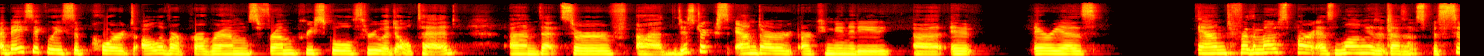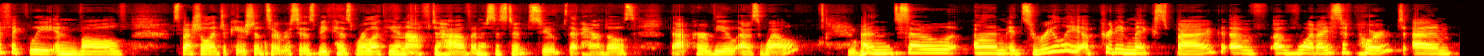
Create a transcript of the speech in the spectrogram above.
I basically support all of our programs from preschool through adult ed um, that serve uh, the districts and our, our community uh, areas and for the most part, as long as it doesn't specifically involve special education services, because we're lucky enough to have an assistant soup that handles that purview as well. Mm-hmm. And so um, it's really a pretty mixed bag of, of what I support. Um,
